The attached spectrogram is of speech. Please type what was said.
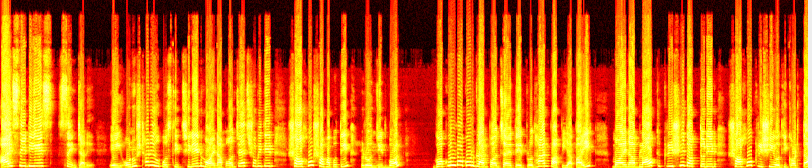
আইসিডিএস সেন্টারে। এই অনুষ্ঠানে উপস্থিত ছিলেন ময়না পঞ্চায়েত সমিতির সহ সভাপতি রঞ্জিত বল, গোকুলনগর গ্রাম পঞ্চায়েতের প্রধান পাপিয়া পাইক, ময়না ব্লক কৃষি দপ্তরের সহ কৃষি অধিকর্তা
